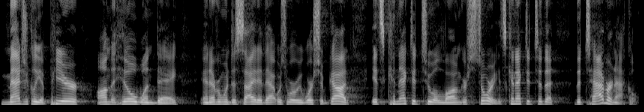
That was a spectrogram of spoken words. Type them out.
magically appear on the hill one day and everyone decided that was where we worship God, it's connected to a longer story. It's connected to the, the tabernacle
